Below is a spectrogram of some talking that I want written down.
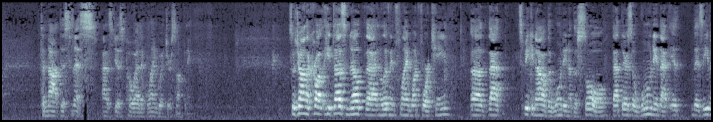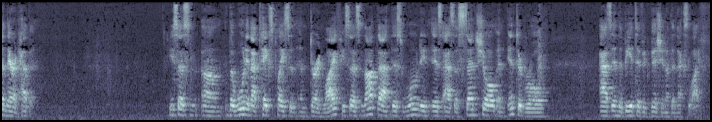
to not dismiss as just poetic language or something. So John the Cross, he does note that in Living Flame 114, uh, that speaking now of the wounding of the soul, that there's a wounding that is, even there in heaven. He says um, the wounding that takes place in, in, during life. He says not that this wounding is as essential and integral as in the beatific vision of the next life.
